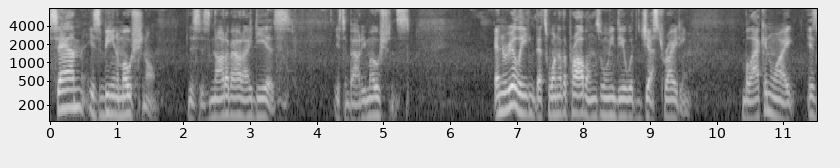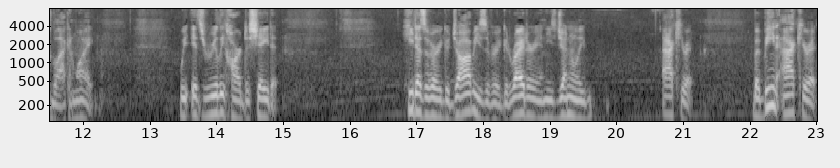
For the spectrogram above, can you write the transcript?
Sam is being emotional. This is not about ideas. It's about emotions. And really, that's one of the problems when we deal with just writing. Black and white is black and white. We, it's really hard to shade it. He does a very good job, he's a very good writer, and he's generally accurate. But being accurate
